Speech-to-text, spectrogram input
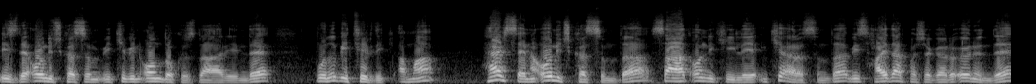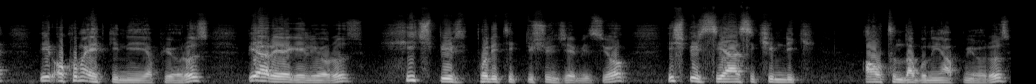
Biz de 13 Kasım 2019 tarihinde bunu bitirdik ama her sene 13 Kasım'da saat 12 ile 2 arasında biz Haydarpaşa Garı önünde bir okuma etkinliği yapıyoruz. Bir araya geliyoruz. Hiçbir politik düşüncemiz yok. Hiçbir siyasi kimlik altında bunu yapmıyoruz.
